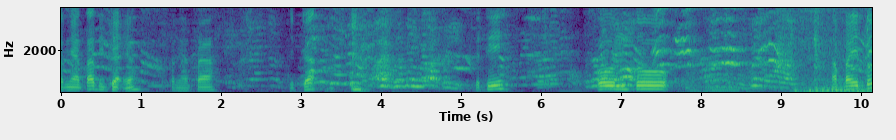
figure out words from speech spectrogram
Ternyata tidak ya ternyata tidak. Jadi untuk apa itu?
